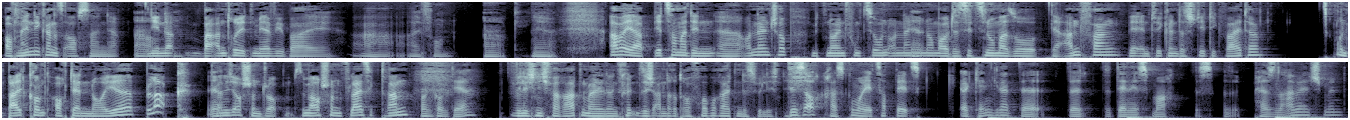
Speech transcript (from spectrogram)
auf dem Handy kann es auch sein, ja. Ah, Je okay. nach, bei Android mehr wie bei äh, iPhone. Ah, okay. Ja. Aber ja, jetzt haben wir den äh, Online-Shop mit neuen Funktionen online Ja. genommen. Aber das ist jetzt nur mal so der Anfang. Wir entwickeln das stetig weiter. Und bald kommt auch der neue Blog. Ja. Kann ich auch schon droppen. Sind wir auch schon fleißig dran. Wann kommt der? Will ich nicht verraten, weil dann könnten sich andere darauf vorbereiten. Das will ich Das nicht. ist auch krass. Guck mal, jetzt habt ihr jetzt äh, kennengelernt, der, der, der Dennis macht das äh, Personalmanagement,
